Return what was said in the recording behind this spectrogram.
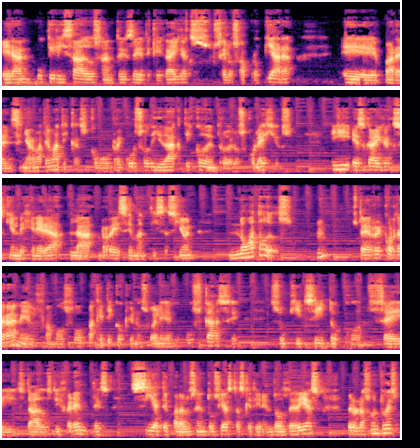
eran utilizados antes de, de que Gygax se los apropiara eh, para enseñar matemáticas como un recurso didáctico dentro de los colegios. Y es Gygax quien le genera la resemantización, no a todos. ¿m? Ustedes recordarán el famoso paquetico que uno suele buscarse, su kitcito con seis dados diferentes, siete para los entusiastas que tienen dos de 10, pero el asunto es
